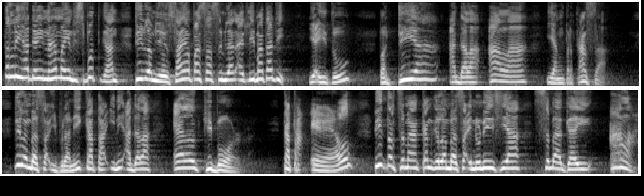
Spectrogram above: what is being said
terlihat dari nama yang disebutkan di dalam Yesaya pasal 9 ayat 5 tadi yaitu bahwa dia adalah Allah yang perkasa. Di dalam bahasa Ibrani kata ini adalah El Gibor. Kata El diterjemahkan ke dalam bahasa Indonesia sebagai Allah.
